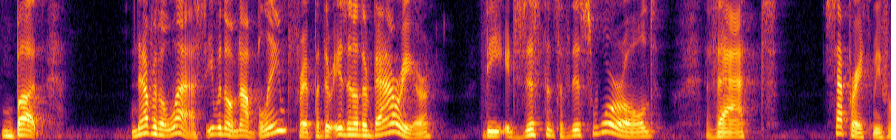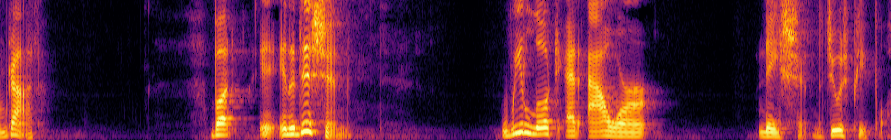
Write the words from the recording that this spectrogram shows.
but Nevertheless, even though I'm not blamed for it, but there is another barrier, the existence of this world that separates me from God. But in addition, we look at our nation, the Jewish people,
